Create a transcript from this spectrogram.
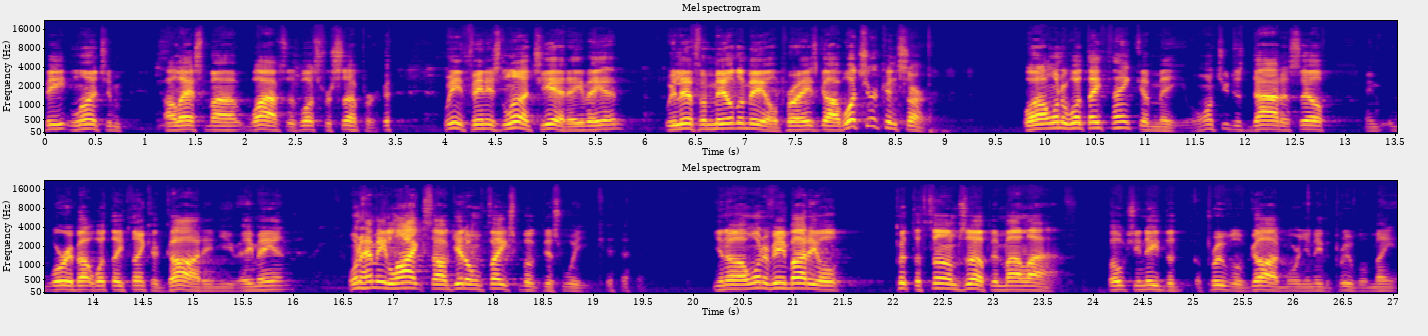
be eating lunch, and I'll ask my wife, says, "What's for supper?" we ain't finished lunch yet, amen. We live from meal to meal, praise God. What's your concern? Well, I wonder what they think of me. Well, why don't you just die to self and worry about what they think of God in you, amen? Wonder how many likes I'll get on Facebook this week. you know, I wonder if anybody will put the thumbs up in my life. Folks, you need the approval of God more than you need the approval of man.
